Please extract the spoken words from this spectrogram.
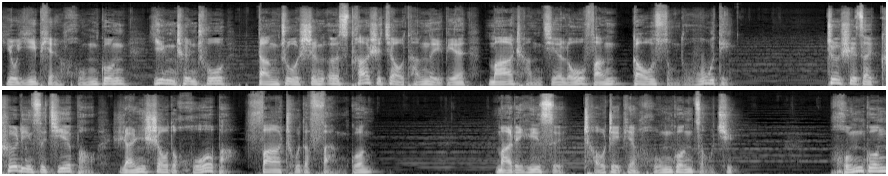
有一片红光映衬出。挡住圣厄斯塔什教堂那边马场街楼房高耸的屋顶，这是在柯林斯街堡燃烧的火把发出的反光。玛丽与斯朝这片红光走去，红光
